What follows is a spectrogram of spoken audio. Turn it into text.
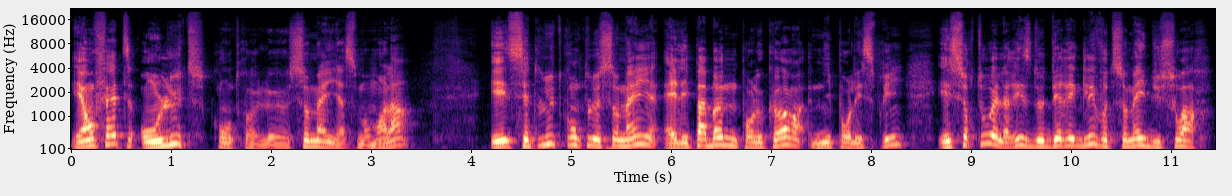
Et en fait, on lutte contre le sommeil à ce moment-là. Et cette lutte contre le sommeil, elle n'est pas bonne pour le corps ni pour l'esprit. Et surtout, elle risque de dérégler votre sommeil du soir.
